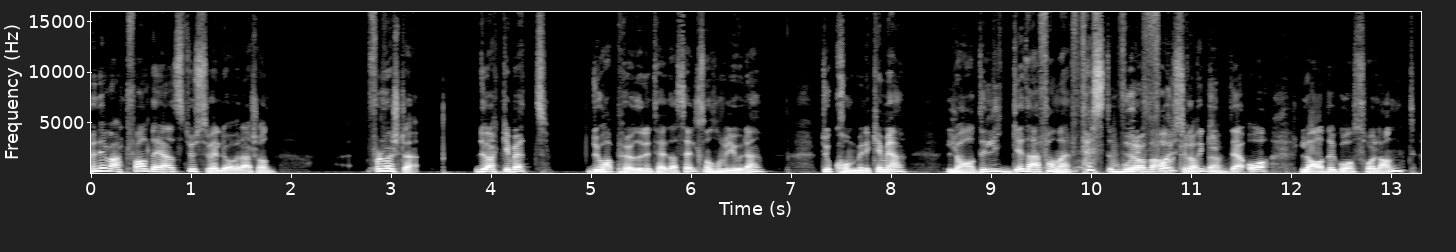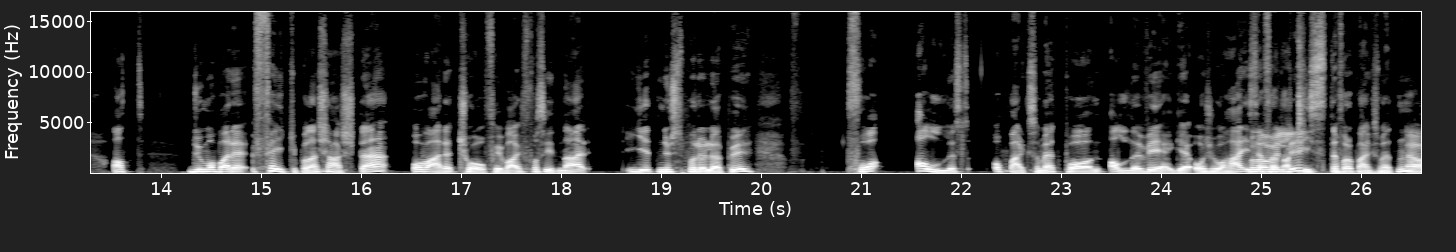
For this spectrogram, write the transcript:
Men i hvert fall, det jeg stusser veldig over, er sånn For det første, du er ikke bedt. Du har prøvd å orientere deg selv, sånn som vi gjorde. Du kommer ikke med. la det ligge. Det er faen meg en fest. Ja, Hvorfor skal du gidde å la det gå så langt at du må bare fake på deg kjæreste og være trophy wife på siden der, gi et nuss på rød løper, få alles oppmerksomhet på alle VG og tjo og hei, det var at artistene får oppmerksomheten Ja.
